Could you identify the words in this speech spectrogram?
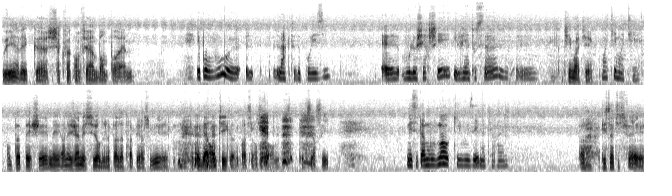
Oui, avec euh, chaque fois qu'on fait un bon poème, Et pour vous, euh, l'acte de poésie, euh, vous le cherchez, il vient tout seul, euh, moitié-moitié. moitié-moitié. On peut pêcher, mais on n'est jamais sûr de ne pas attraper un soulier. C'est pas garanti qu'on sortir. mais cet exercice. Mais c'est un mouvement qui vous est naturel. Ah, qui satisfait?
